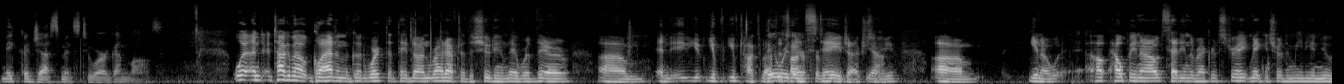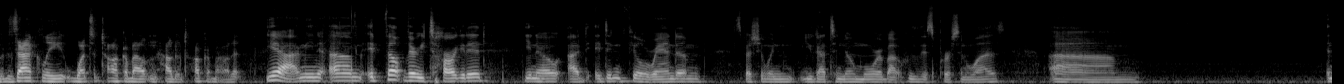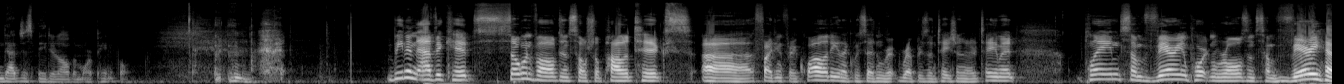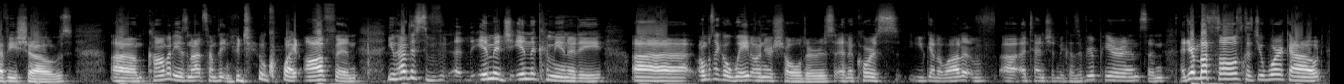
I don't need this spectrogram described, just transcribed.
make adjustments to our gun laws. well, and talk about GLAAD and the good work that they've done right after the shooting. They were there, um, and you, you've, you've talked about They this on stage, yeah. actually. Um, you know, helping out, setting the record straight, making sure the media knew exactly what to talk about and how to talk about it. Yeah, I mean, um, it felt very targeted. You know, I, it didn't feel random, especially when you got to know more about who this person was, um, and that just made it all the more painful. being an advocate, so involved in social politics, uh, fighting for equality, like we said in re- representation and entertainment, playing some very important roles in some very heavy shows. Um, comedy is not something you do quite often. You have this v- uh, image in the community, uh, almost like a weight on your shoulders, and of course, you get a lot of uh, attention because of your appearance and, and your muscles because you work out.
